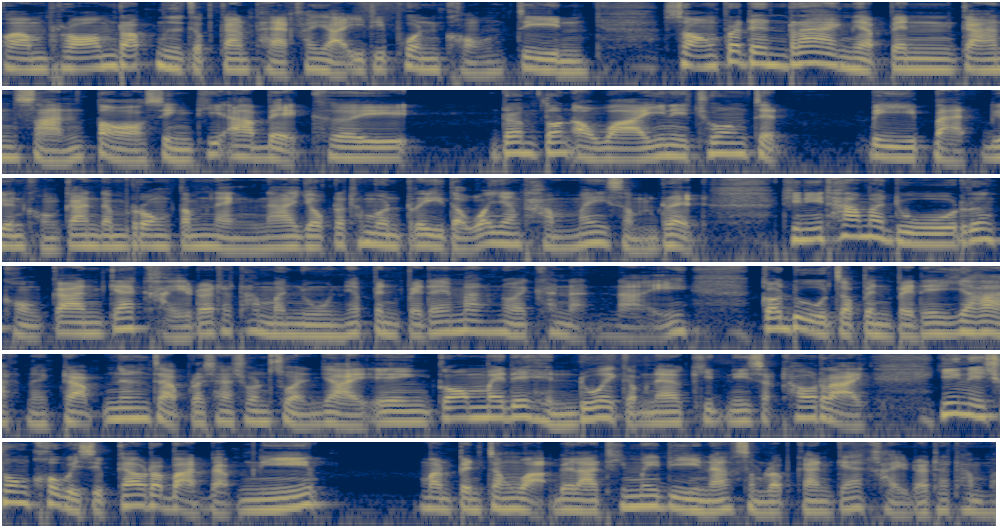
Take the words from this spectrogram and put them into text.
ความพร้อมรับมือกับการแผ่ขยายอิทธิพลของจีน 2 ประเด็นแรกเนี่ยเป็นการสานต่อสิ่งที่อาเบะเคยเริ่มต้นเอาไว้ในช่วง 7 ปี 8 เดือนของการดำรงตำแหน่งนายกรัฐมนตรี แต่ว่ายังทำไม่สำเร็จ ทีนี้ถ้ามาดูเรื่องของการแก้ไขรัฐธรรมนูญเนี่ยเป็นไปได้มากน้อยขนาดไหน ก็ดูจะเป็นไปได้ยากนะครับ เนื่องจากประชาชนส่วนใหญ่เองก็ไม่ได้เห็นด้วยกับแนวคิดนี้สักเท่าไหร่ ยิ่งในช่วงโควิด -19 ระบาดแบบนี้มันเป็นจังหวะเวลาที่ไม่ดีนักสำหรับการแก้ไขรัฐธรรม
